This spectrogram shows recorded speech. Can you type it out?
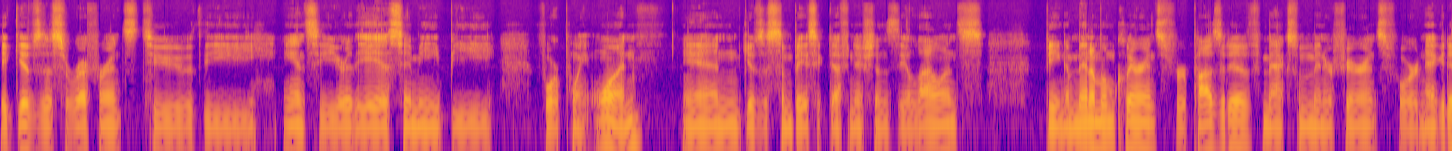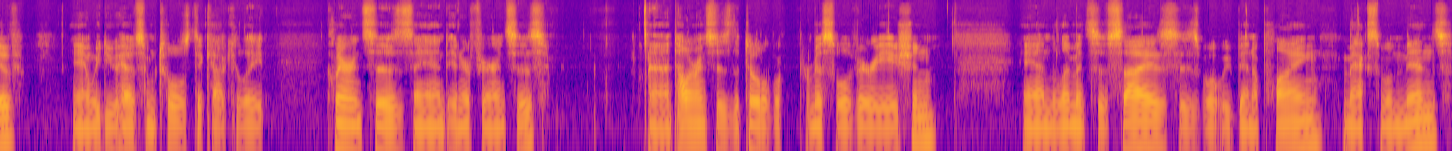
it gives us a reference to the ANSI or the ASME B 4.1 and gives us some basic definitions. The allowance being a minimum clearance for positive, maximum interference for negative, and we do have some tools to calculate clearances and interferences. Uh, tolerance is the total permissible variation, and the limits of size is what we've been applying, maximum mins.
